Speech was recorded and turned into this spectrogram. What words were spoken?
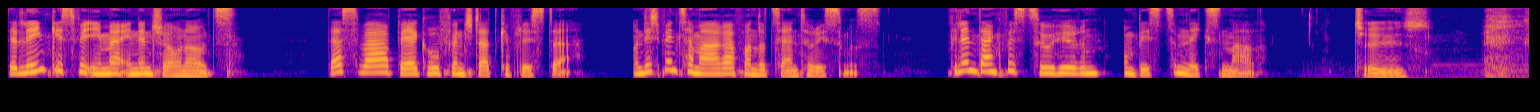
Der Link ist wie immer in den Show Notes. Das war Bergrufe und Stadtgeflüster. Und ich bin Tamara von Luzern Tourismus. Vielen Dank fürs Zuhören und bis zum nächsten Mal. Tschüss.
